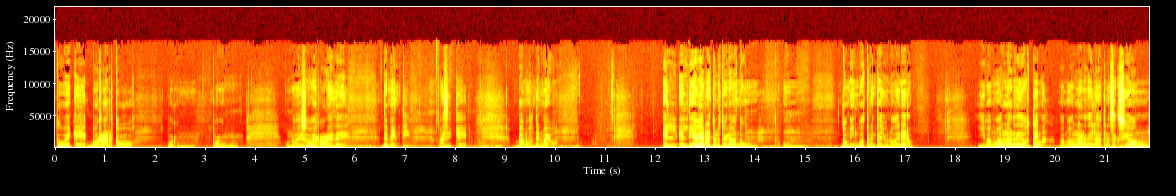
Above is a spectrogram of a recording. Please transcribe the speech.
tuve que borrar todo por un, por un, uno de esos errores de, de mente. Así que vamos de nuevo. El, día viernes, esto lo estoy grabando un, un domingo 31 de enero. Y vamos a hablar de dos temas. Vamos a hablar de la transacción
